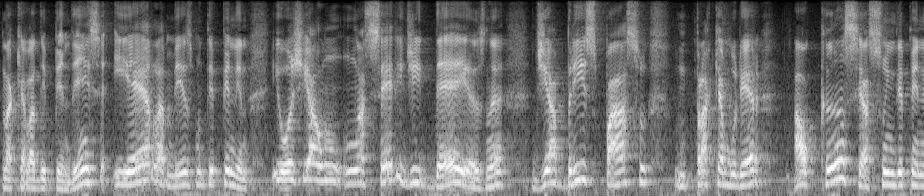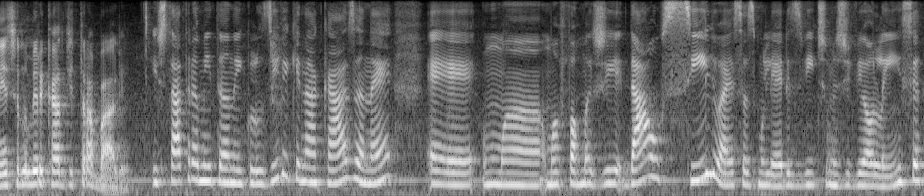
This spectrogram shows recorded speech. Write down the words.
naquela dependência e ela mesmo dependendo. E hoje há um, uma série de ideias né, de abrir espaço para que a mulher alcance a sua independência no mercado de trabalho. Está tramitando, inclusive, aqui na casa, né, é, uma, uma forma de dar auxílio a essas mulheres vítimas de violência,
